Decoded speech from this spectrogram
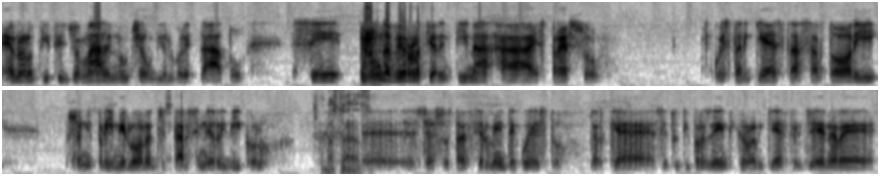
è una notizia di giornale, non c'è un virgolettato, se davvero la Fiorentina ha espresso questa richiesta a Sartori, sono i primi loro a gettarsi nel ridicolo. Abbastanza. Eh, cioè sostanzialmente questo, perché se tu ti presenti con una richiesta del genere,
